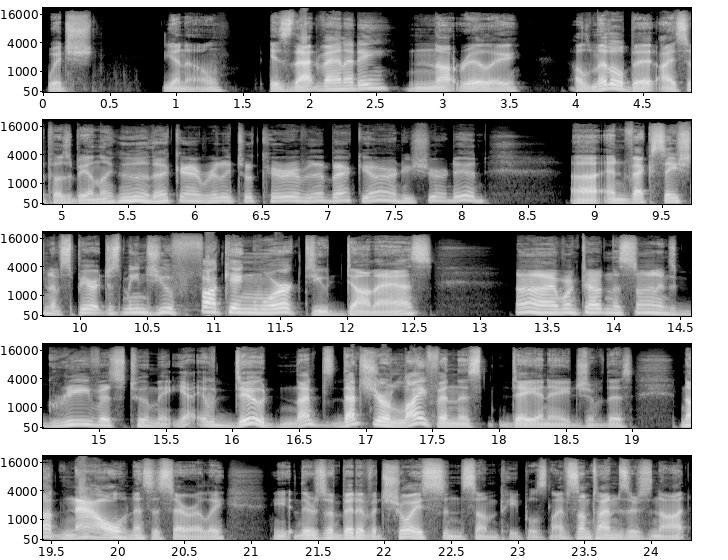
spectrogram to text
Which, you know, is that vanity? Not really a little bit, I suppose, being like, oh, that guy really took care of that backyard. He sure did. Uh, and vexation of spirit just means you fucking worked, you dumbass. Oh, I worked out in the sun. It's grievous to me. Yeah, dude, that's that's your life in this day and age of this. Not now necessarily. There's a bit of a choice in some people's lives. Sometimes there's not.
